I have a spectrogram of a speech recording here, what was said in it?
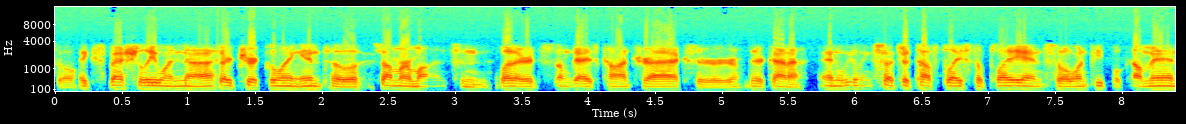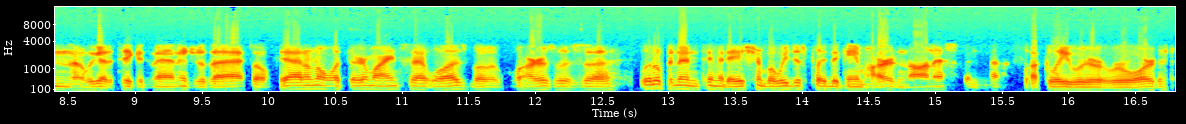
So especially when uh, they're trickling into summer months, and whether it's some guys' contracts or they're kind of and Wheeling's such a tough place to play in. So when people come in, uh, we got to take advantage of that. So yeah, I don't know what their mindset was, but ours was uh, a little bit of intimidation. But we just played the game hard and honest, and uh, luckily we were rewarded.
